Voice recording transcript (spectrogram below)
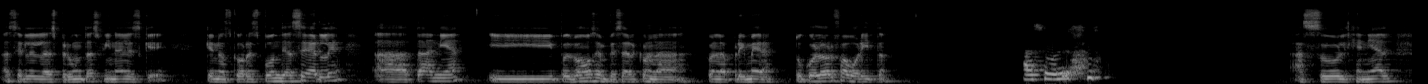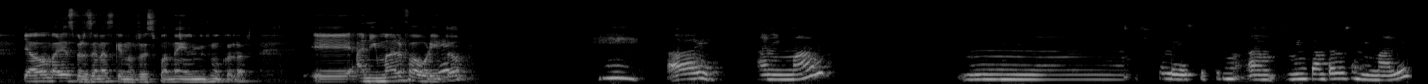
hacerle las preguntas finales que, que nos corresponde hacerle a Tania. Y pues vamos a empezar con la, con la primera. ¿Tu color favorito? Azul. Azul, genial. Ya van varias personas que nos responden el mismo color. Eh, ¿Animal favorito? Ay, ¿animal? Mm, híjole, es que tengo, um, me encantan los animales,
